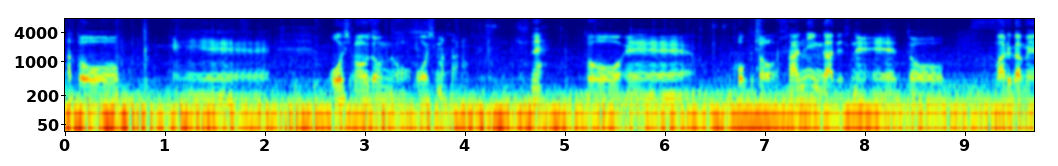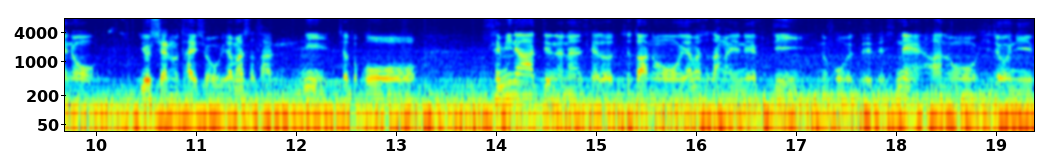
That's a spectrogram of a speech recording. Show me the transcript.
あと、えー、大島うどんの大島さんですね、と、えー、僕と3人がですね、えっ、ー、と、丸亀の吉谷の大将、山下さんに、ちょっとこう、セミナーっていうのはないですけどちょっとあの山下さんが NFT の方でですねあの非常に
